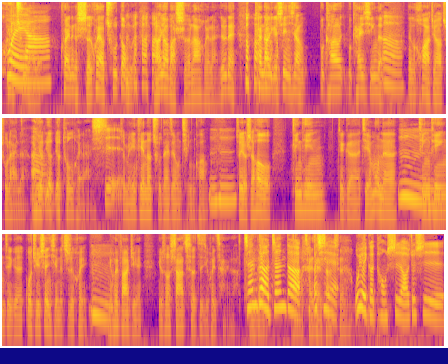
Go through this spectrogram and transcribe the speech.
会啊，快那个蛇快要出洞了，然后要把蛇拉回来，对不对？看到一个现象不开不开心的，嗯，那个话就要出来了，啊，又又又吞回来，是，就每一天都处在这种情况，嗯哼，所以有时候听听。这个节目呢，嗯，听听这个过去圣贤的智慧，嗯，你会发觉有时候刹车自己会踩了，真的真的，而且我有一个同事哦，就是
